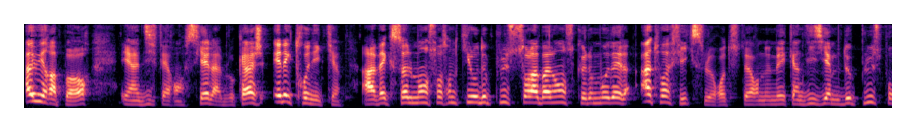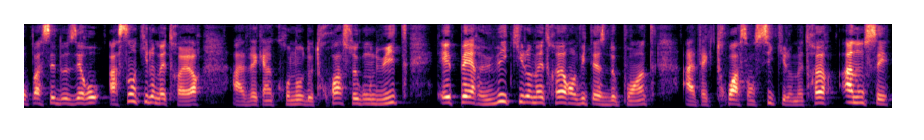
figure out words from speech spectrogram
à 8 rapports et un différentiel à blocage électronique. Avec seulement 60 kg de plus sur la balance que le modèle à toit fixe, le Roadster ne met qu'un dixième de plus pour passer de 0 à 100 km/h avec un chrono de 3 secondes 8 et perd 8 km/h en vitesse de pointe avec 306 km/h annoncé.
